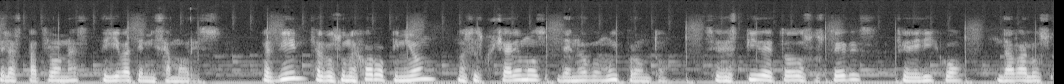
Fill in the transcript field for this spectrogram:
de las patronas de Llévate mis amores. Pues bien, salvo su mejor opinión, nos escucharemos de nuevo muy pronto. Se despide de todos ustedes Federico Dávalos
